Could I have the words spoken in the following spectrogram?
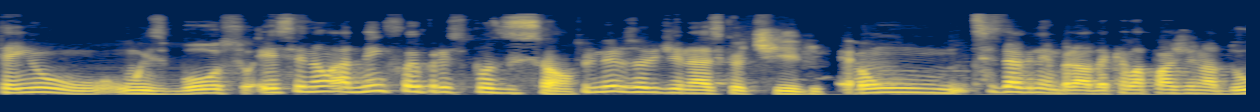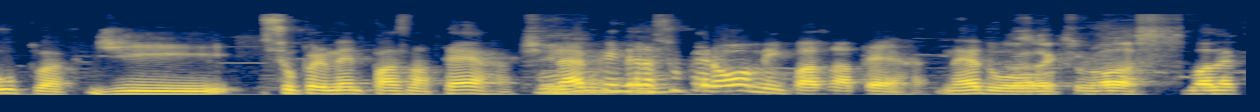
tenho um esboço. Esse não nem foi para exposição. Os primeiros originais que eu tive é um. Vocês devem lembrar daquela página dupla de Superman Paz na Terra? Sim. Na época ainda era Super-Homem Paz na Terra, né? Do, Alex Ross. Do Alex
